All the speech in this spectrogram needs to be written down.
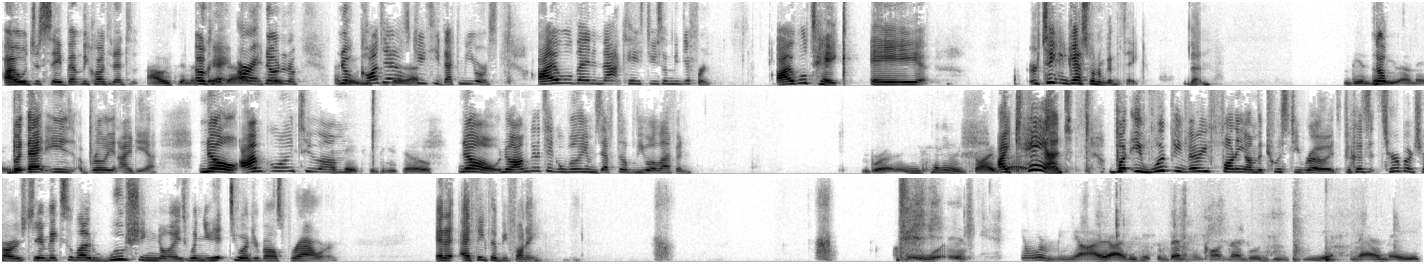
I will just say Bentley Continental. I was gonna. Say. Okay. All right. No, no, no, no. Continental GT. That can be yours. I will then, in that case, do something different. I will take a, or take a guess what I'm gonna take. Then. BMW nope. M8. But that is a brilliant idea. No, I'm going to um. No, no, I'm gonna take a Williams FW11. Bro, you can't even drive. That. I can't, but it would be very funny on the twisty roads because it's turbocharged and it makes a loud whooshing noise when you hit 200 miles per hour, and I, I think that'd be funny. Okay, well, if it were me, I I would take a Bentley Continental GT, an M8,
